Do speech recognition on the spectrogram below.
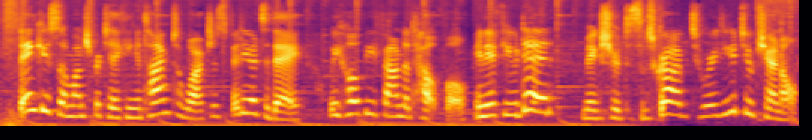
Thank you so much for taking the time to watch this video today. We hope you found it helpful. And if you did, make sure to subscribe to our YouTube channel.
